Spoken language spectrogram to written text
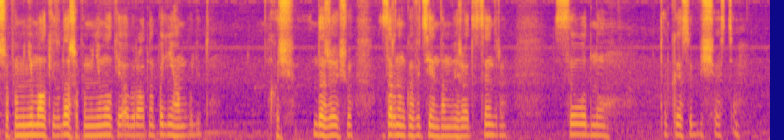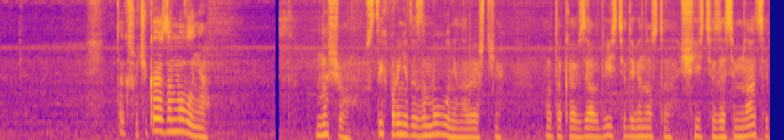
Что по минималке туда, что по минималке обратно по деньгам будет. Хоч даже якщо з коефіцієнтом виїжджати з центру, все одно таке собі щастя. Так що чекаю замовлення. Ну що, встиг прийняти замовлення нарешті. Отаке взяв 296 за 17.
